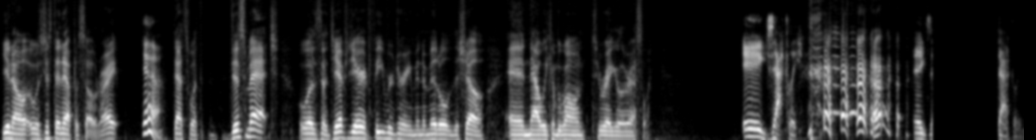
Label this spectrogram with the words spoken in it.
you know, it was just an episode, right? Yeah. That's what this match was a Jeff Jarrett fever dream in the middle of the show. And now we can move on to regular wrestling. Exactly. Exactly.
